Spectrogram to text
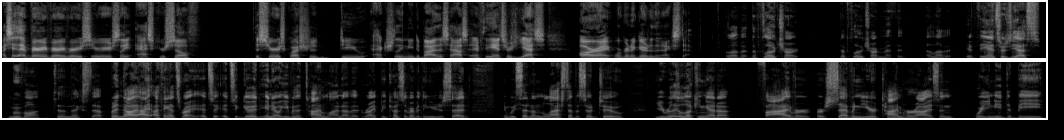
I say that very very very seriously. Ask yourself the serious question, do you actually need to buy this house? And if the answer is yes, all right, we're going to go to the next step. I love it. The flow chart, the flow chart method. I love it. If the answer is yes, move on to the next step. But no, I, I think that's right. It's a, it's a good, you know, even the timeline of it, right? Because of everything you just said, and we said on the last episode too. You're really looking at a five or, or seven year time horizon where you need to be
